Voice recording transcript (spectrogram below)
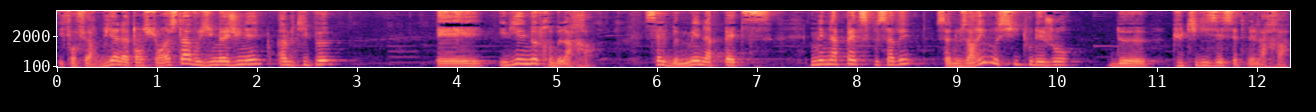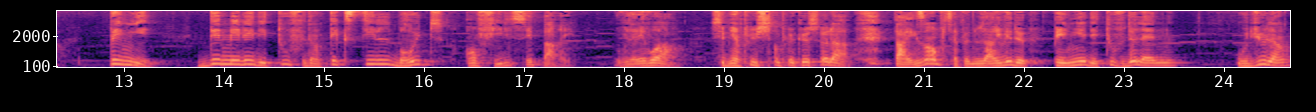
il faut faire bien attention à cela, vous imaginez un petit peu Et il y a une autre blacha, celle de Menapetz. Menapetz, vous savez, ça nous arrive aussi tous les jours d'utiliser cette melacha. Peigner, démêler des touffes d'un textile brut en fils séparés. Vous allez voir, c'est bien plus simple que cela. Par exemple, ça peut nous arriver de peigner des touffes de laine, ou du lin,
